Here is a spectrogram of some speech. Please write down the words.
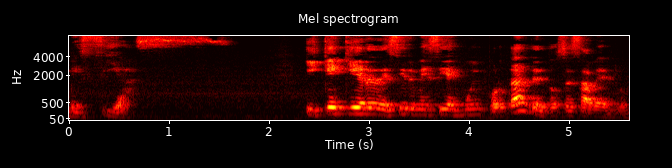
Mesías. ¿Y qué quiere decir Mesías? Es muy importante entonces saberlo.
